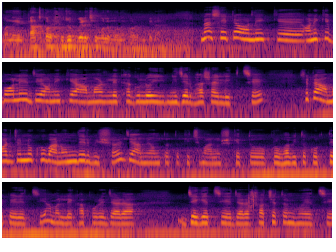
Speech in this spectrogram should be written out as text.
মানে কাজ করার সুযোগ বেড়েছে বলে মনে করেন কিনা? না সেটা অনেকে অনেকে বলে যে অনেকে আমার লেখাগুলোই নিজের ভাষায় লিখছে। সেটা আমার জন্য খুব আনন্দের বিষয় যে আমি অন্তত কিছু মানুষকে তো প্রভাবিত করতে পেরেছি। আমার লেখা পড়ে যারা জেগেছে যারা সচেতন হয়েছে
